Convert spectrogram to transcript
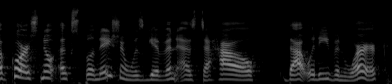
Of course, no explanation was given as to how that would even work.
